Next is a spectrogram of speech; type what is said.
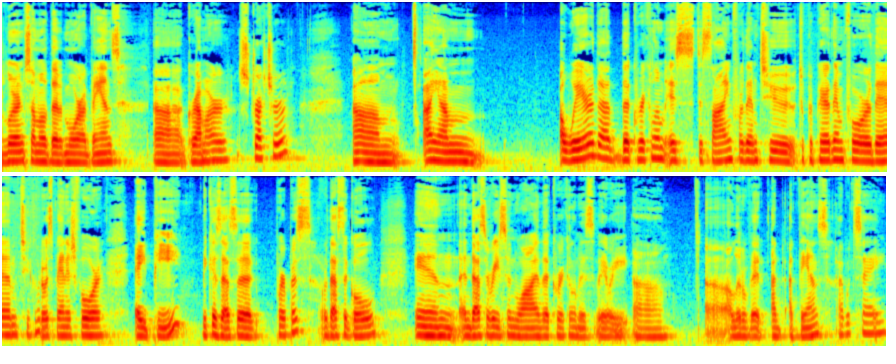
learn some of the more advanced uh, grammar structure. Um, I am aware that the curriculum is designed for them to to prepare them for them to go to Spanish for AP because that's a purpose or that's the goal, and and that's the reason why the curriculum is very uh, uh, a little bit ad- advanced, I would say.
